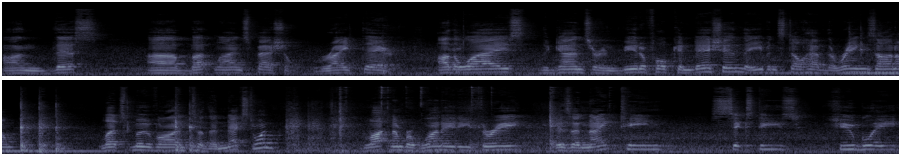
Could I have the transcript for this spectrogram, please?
on this uh, Buntline special right there. Otherwise, the guns are in beautiful condition. They even still have the rings on them. Let's move on to the next one. Lot number 183 is a 1960s Hubley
